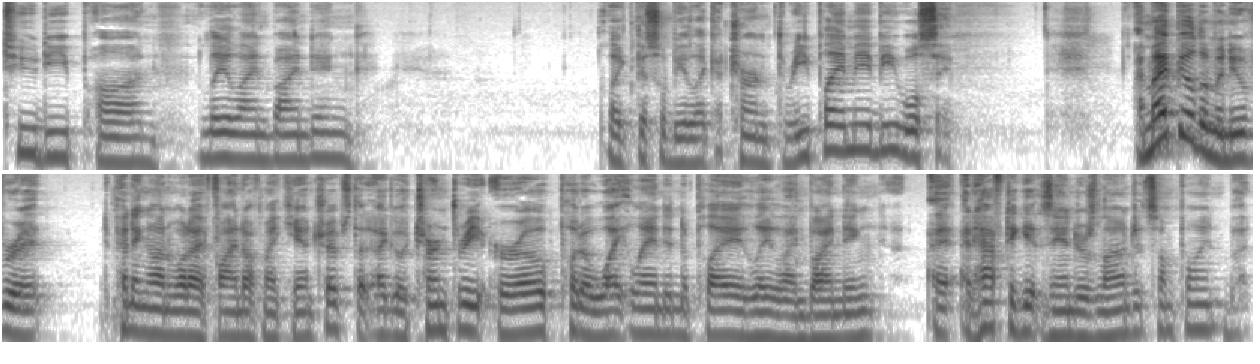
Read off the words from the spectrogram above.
too deep on leyline binding like this will be like a turn three play maybe. We'll see. I might be able to maneuver it depending on what I find off my cantrips that I go turn three Uro, put a white land into play, leyline binding. I, would have to get Xander's Lounge at some point, but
